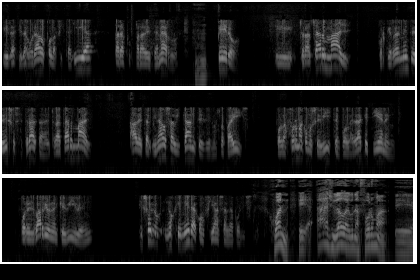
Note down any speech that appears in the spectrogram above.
elaborados por la fiscalía para, para detenerlo. Pero eh, tratar mal, porque realmente de eso se trata, de tratar mal a determinados habitantes de nuestro país, por la forma como se visten, por la edad que tienen, por el barrio en el que viven, eso no genera confianza en la policía. Juan, eh, ¿ha ayudado de alguna forma eh,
